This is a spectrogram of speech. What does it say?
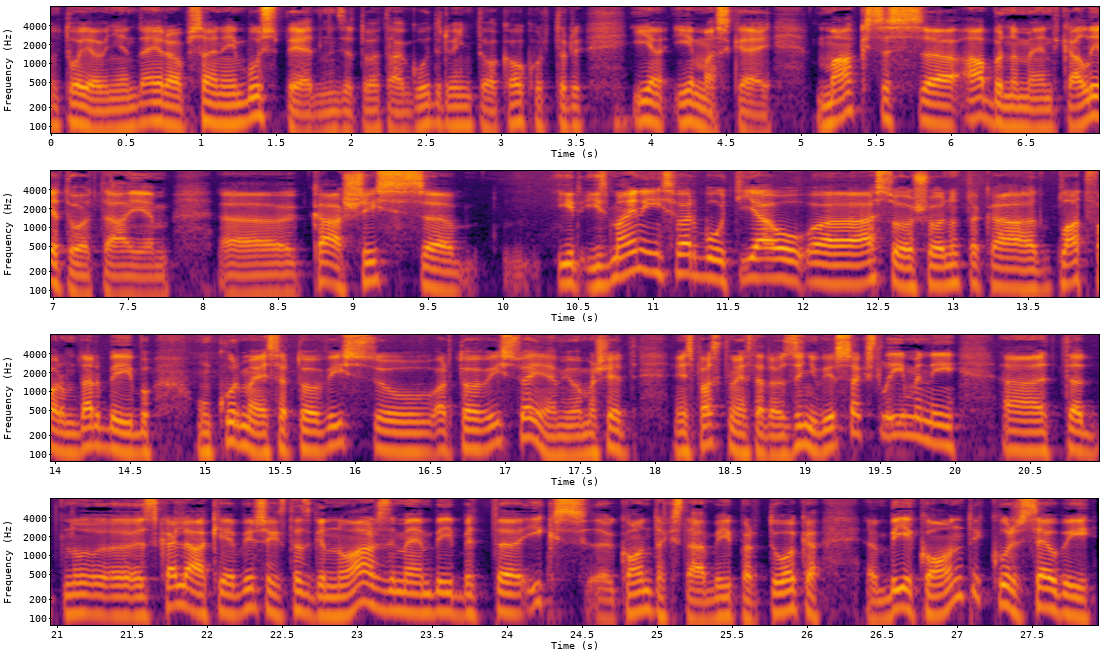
nu, to jau viņiem Eiropas Savienība uzspieda. Līdz ar to tā gudri viņi to kaut kur tur ie, iemaskēja. Maksas abonementi kā lietotājiem, kā šis ir izmainījis varbūt jau esošo nu, platformu darbību, un kur mēs ar to visu, ar to visu ejam. Jo man šeit, ja mēs paskatāmies tādā ziņu virsrakstu līmenī, tad nu, skaļākie virsraksti tas gan no ārzemēm bija, bet X kontekstā bija par to, ka bija konti, kuri sev bija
